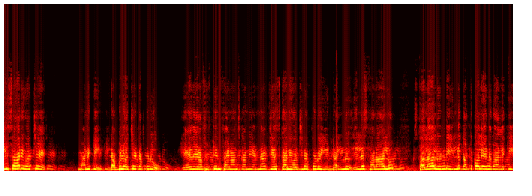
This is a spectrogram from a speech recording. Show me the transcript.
ఈసారి వచ్చే మనకి డబ్బులు వచ్చేటప్పుడు ఏదైనా ఫిఫ్టీన్ ఫైనాన్స్ కానీ ఎన్ఆర్జీఎస్ కానీ వచ్చినప్పుడు ఈ ఇల్లు ఇళ్ళ స్థలాలు స్థలాలుండి ఇల్లు కట్టుకోలేని వాళ్ళకి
